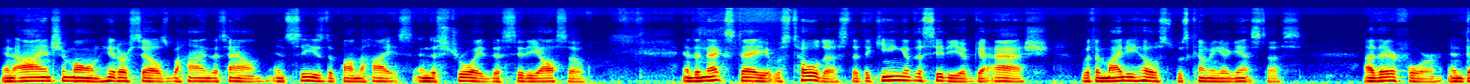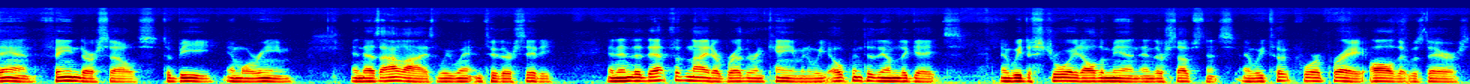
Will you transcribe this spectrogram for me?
And I and Shimon hid ourselves behind the town, and seized upon the heights, and destroyed the city also. And the next day it was told us that the king of the city of Gaash with a mighty host was coming against us. I therefore and Dan feigned ourselves to be Amorim, and as allies we went into their city. And in the depth of night our brethren came, and we opened to them the gates, and we destroyed all the men and their substance, and we took for a prey all that was theirs.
